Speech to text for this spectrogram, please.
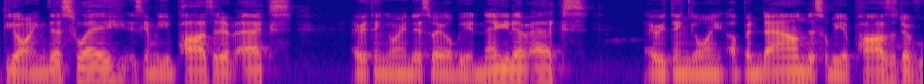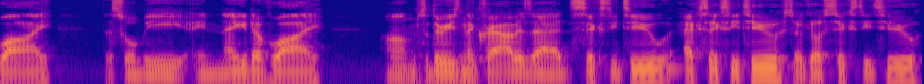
going this way is going to be a positive x. Everything going this way will be a negative x. Everything going up and down, this will be a positive y. This will be a negative y. Um, so the reason the crab is at 62, x62, so it goes 62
